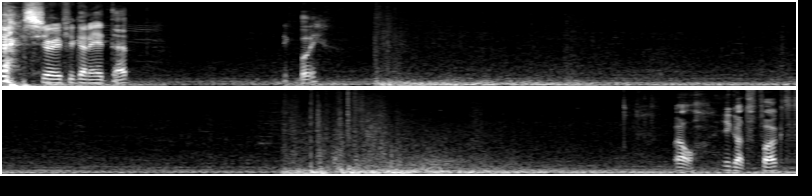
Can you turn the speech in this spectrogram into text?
Yeah, sure, if you're gonna hit that. Big boy. Well, he got fucked.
